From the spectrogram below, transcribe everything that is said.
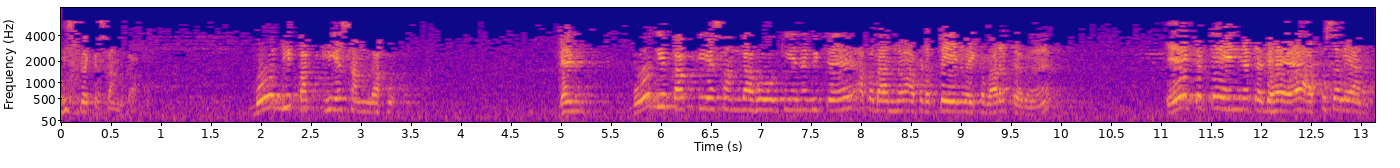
විස්සක සංඝහෝ. බෝධිපක්ඛිය සංඝහෝ. දැන් බෝධිපක්ඛිය සංඝහෝ කියන විට අප දන්නවා අපිට තේරෙන එක වරටම ඒකට එන්නට බෑ අකුසලයන්ට.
